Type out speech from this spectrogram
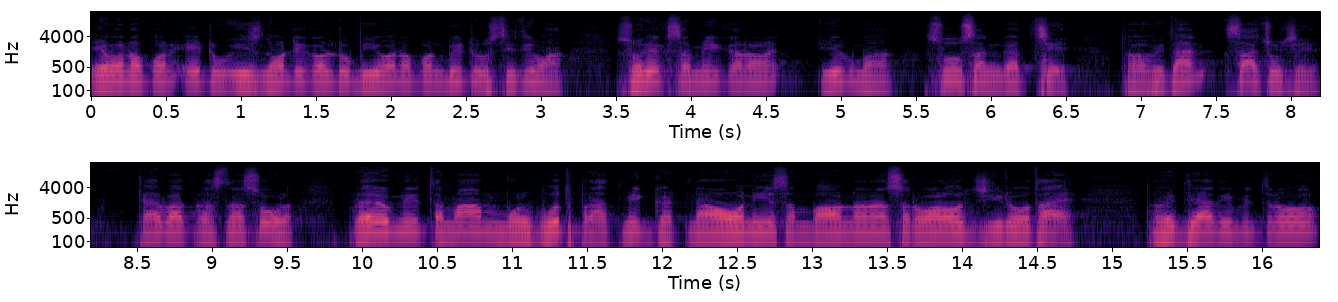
A one upon A two is not equal to B one upon B two સ્થિતિમાં સુરેખ સમીકરણ યુગમાં સુસંગત છે. તો વિધાન સાચું છે. ત્યારબાદ પ્રશ્ન સોળ, પ્રયોગની તમામ મૂળભૂત પ્રાથમિક ઘટનાઓની સંભાવનાનો સરવાળો જીરો થાય. તો વિદ્યાર્થી મિત્રો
